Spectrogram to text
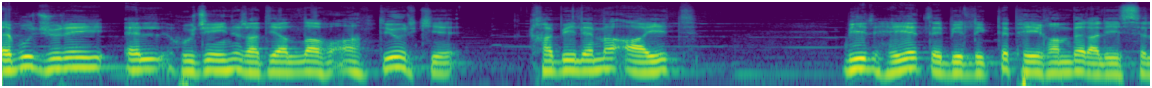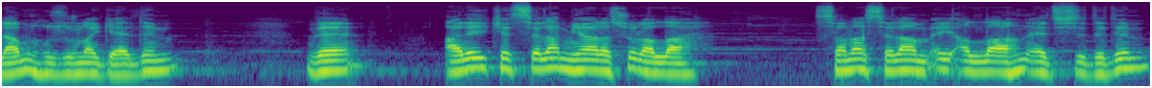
Ebu Cürey el-Huceyni radıyallahu anh diyor ki kabileme ait bir heyetle birlikte Peygamber aleyhisselamın huzuruna geldim ve Aleykesselam ya Resulallah sana selam ey Allah'ın elçisi dedim.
